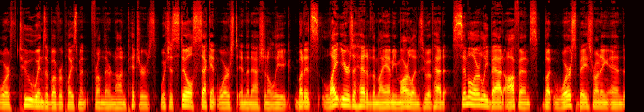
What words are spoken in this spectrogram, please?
worth two wins above replacement from their non pitchers, which is still second worst in the National League. But it's light years ahead of the Miami Marlins, who have had similarly bad offense, but worse base running and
